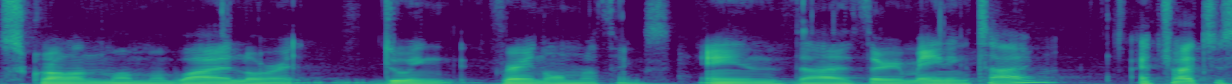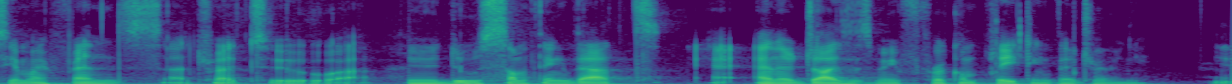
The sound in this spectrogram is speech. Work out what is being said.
scroll on my mobile or doing very normal things. And the, the remaining time, I try to see my friends. I try to uh, do something that energizes me for completing the journey. Yeah.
